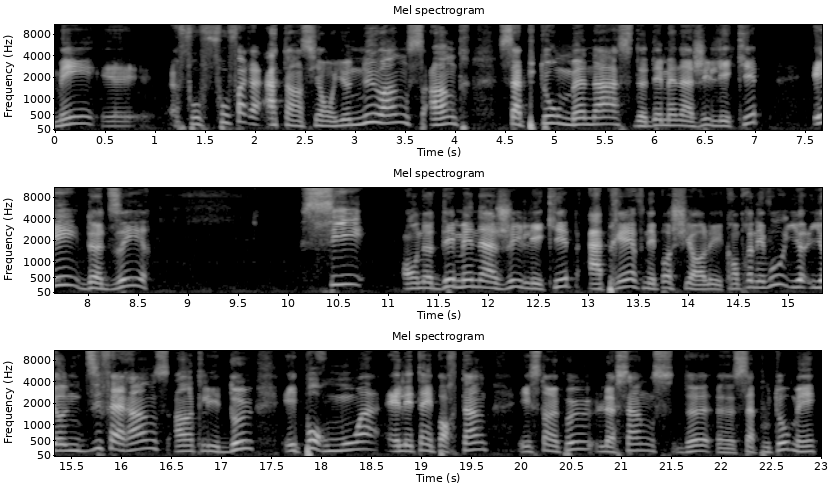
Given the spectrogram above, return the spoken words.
Mais il faut, faut, faire attention. Il y a une nuance entre ça plutôt menace de déménager l'équipe et de dire si on a déménagé l'équipe, après, venez pas chialer. Comprenez-vous? Il y, a une différence entre les deux et pour moi, elle est importante et c'est un peu le sens de euh, Saputo, mais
